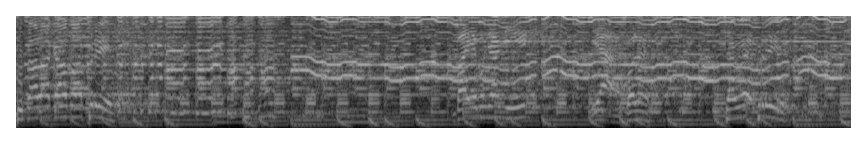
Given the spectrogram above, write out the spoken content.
Tunalagama Pri Mbak yang mau nyanyi? Ya boleh Cewek pre.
